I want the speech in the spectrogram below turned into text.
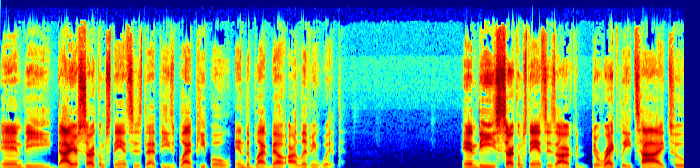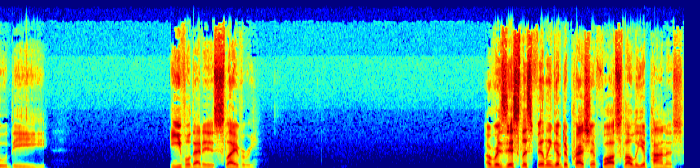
and the dire circumstances that these black people in the black belt are living with. And these circumstances are directly tied to the evil that is slavery. A resistless feeling of depression falls slowly upon us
